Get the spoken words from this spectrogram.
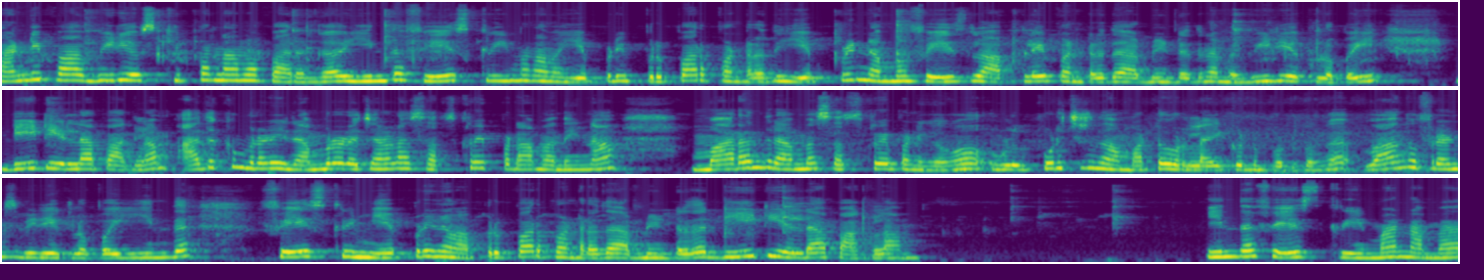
கண்டிப்பாக வீடியோ ஸ்கிப் பண்ணாமல் பாருங்கள் இந்த ஃபேஸ் க்ரீமை நம்ம எப்படி ப்ரிப்பேர் பண்ணுறது எப்படி நம்ம ஃபேஸில் அப்ளை பண்ணுறது அப்படின்றது நம்ம வீடியோக்குள்ளே போய் டீட்டெயிலாக பார்க்கலாம். அதுக்கு முன்னாடி நம்மளோட சேனலை சப்ஸ்கிரைப் பண்ணாமல் இருந்தீங்கன்னா மறந்துடாமல் சப்ஸ்கிரைப் பண்ணிக்கோங்க. உங்களுக்கு பிடிச்சிருந்தா மட்டும் ஒரு லைக் ஒன்று போட்டுக்கோங்க. வாங்க ஃப்ரெண்ட்ஸ் வீடியோக்குள்ளே போய் இந்த ஃபேஸ் க்ரீம் எப்படி நம்ம ப்ரிப்பேர் பண்ணுறது அப்படின்றத டீட்டெயில்டாக பார்க்கலாம். இந்த ஃபேஸ் க்ரீமை நம்ம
